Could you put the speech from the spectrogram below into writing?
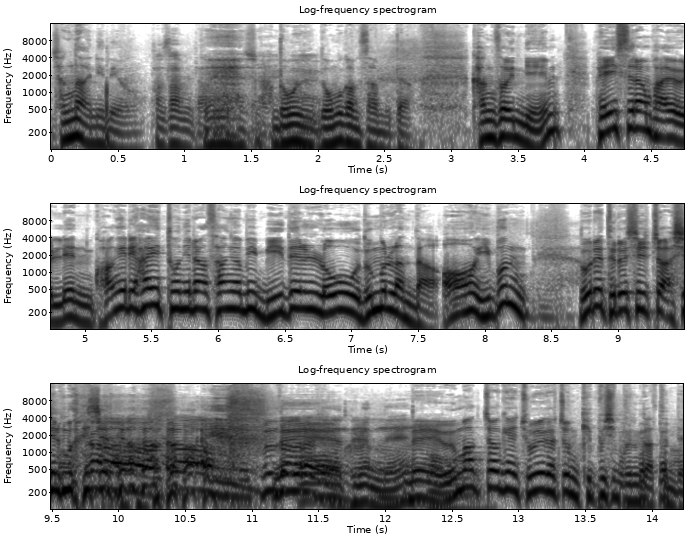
장난 아니네요. 감사합니다. 네, 너무 너무 감사합니다. 강서희님 베이스랑 바이올린, 광일이 high tone이랑 상엽이 middle low 눈물 난다. 어 이분 노래 들으실 줄 아시는 분이시네요. 분석을 네. 하시는 그렇네. 네, 어. 음악적인 조예가 좀 깊으신 분 같은데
